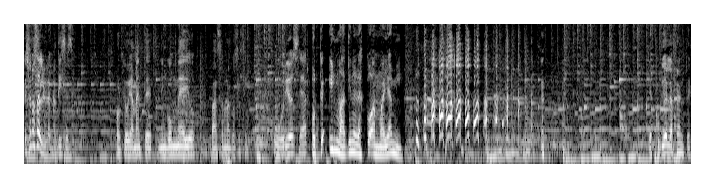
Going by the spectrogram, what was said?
Eso no sale en las noticias. Porque obviamente ningún medio va a hacer una cosa así. Cubrió ese acto. Porque Irma tiene la escoba en Miami. Le escupió en la frente.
